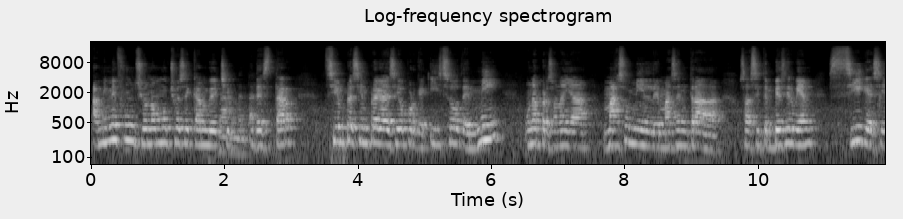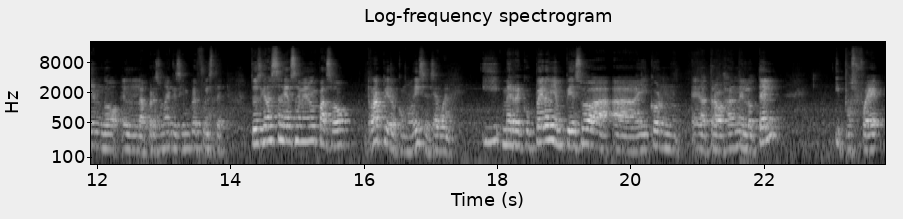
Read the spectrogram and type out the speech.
a mí me funcionó mucho ese cambio de chip, de estar siempre, siempre agradecido porque hizo de mí una persona ya más humilde, más centrada. O sea, si te empieza a ir bien, sigue siendo la persona que siempre fuiste. Entonces, gracias a Dios a mí me pasó rápido, como dices. Qué bueno. Y me recupero y empiezo a, a ir con, eh, a trabajar en el hotel. Y pues fue,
